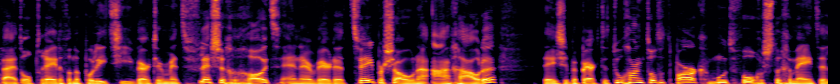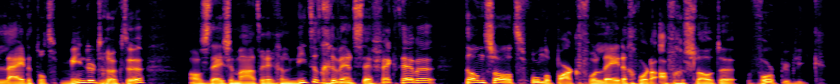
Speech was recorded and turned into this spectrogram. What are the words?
Bij het optreden van de politie werd er met flessen gegooid en er werden twee personen aangehouden. Deze beperkte toegang tot het park moet volgens de gemeente leiden tot minder drukte. Als deze maatregelen niet het gewenste effect hebben, dan zal het Vondelpark volledig worden afgesloten voor publiek.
